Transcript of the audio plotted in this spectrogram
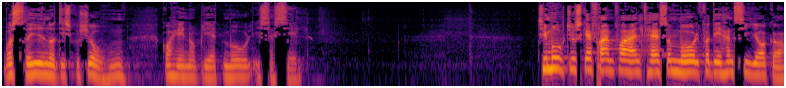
hvor striden og diskussionen går hen og bliver et mål i sig selv. Timotius skal frem for alt have som mål for det, han siger og gør.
